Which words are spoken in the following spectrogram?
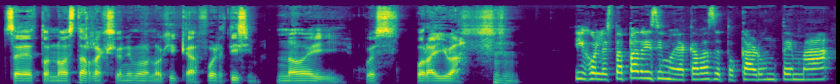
se detonó esta reacción inmunológica fuertísima, ¿no? Y pues por ahí va. Híjole, está padrísimo y acabas de tocar un tema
